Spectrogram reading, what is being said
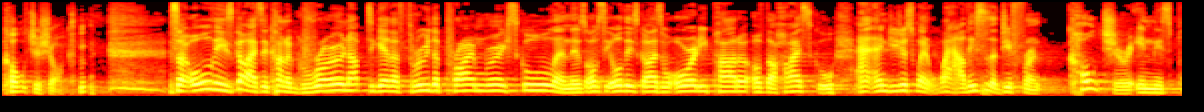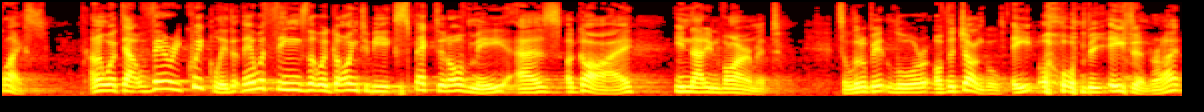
culture shock. so, all these guys had kind of grown up together through the primary school, and there's obviously all these guys were already part of, the high school, and you just went, wow, this is a different culture in this place. And I worked out very quickly that there were things that were going to be expected of me as a guy in that environment. It's a little bit law of the jungle eat or be eaten, right?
